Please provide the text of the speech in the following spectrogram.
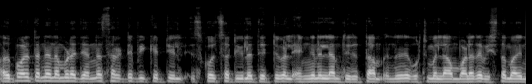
അതുപോലെ തന്നെ നമ്മുടെ ജനന സർട്ടിഫിക്കറ്റിൽ സ്കൂൾ സർട്ടിഫിക്കറ്റിലെ തെറ്റുകൾ എങ്ങനെയെല്ലാം തിരുത്താം എന്നതിനെക്കുറിച്ചുമെല്ലാം വളരെ വിശദമായി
